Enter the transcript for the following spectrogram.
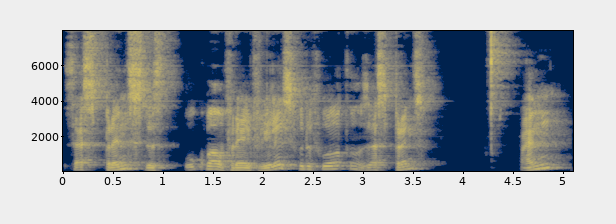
zes sprints, dus ook wel vrij veel is voor de Vuelta, zes sprints. En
